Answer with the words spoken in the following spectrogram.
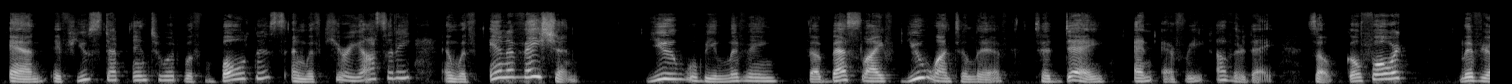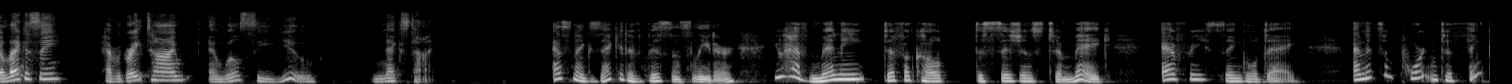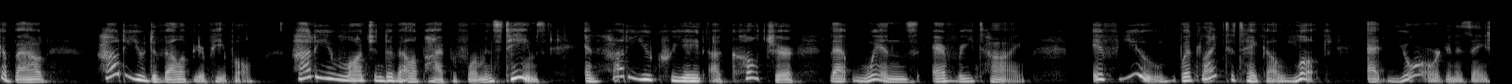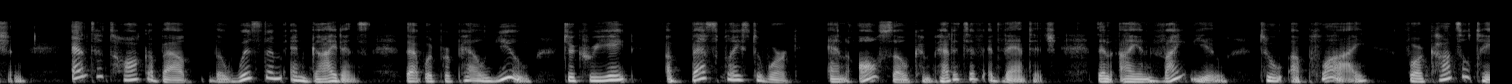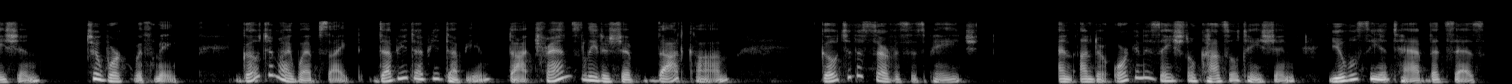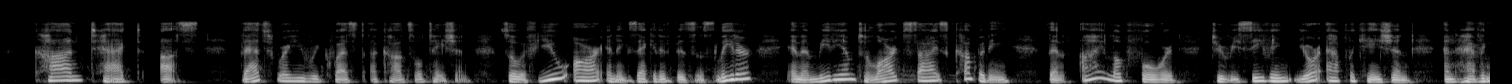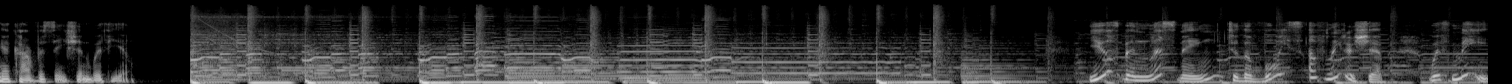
And if you step into it with boldness and with curiosity and with innovation, you will be living the best life you want to live today and every other day. So go forward, live your legacy, have a great time, and we'll see you next time. As an executive business leader, you have many difficult decisions to make every single day. And it's important to think about how do you develop your people? How do you launch and develop high performance teams? And how do you create a culture that wins every time? If you would like to take a look at your organization and to talk about the wisdom and guidance that would propel you to create a best place to work and also competitive advantage, then I invite you to apply for a consultation to work with me. Go to my website, www.transleadership.com, go to the services page, and under organizational consultation, you will see a tab that says Contact Us. That's where you request a consultation. So if you are an executive business leader in a medium to large size company, then I look forward to receiving your application and having a conversation with you. You've been listening to The Voice of Leadership with me,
